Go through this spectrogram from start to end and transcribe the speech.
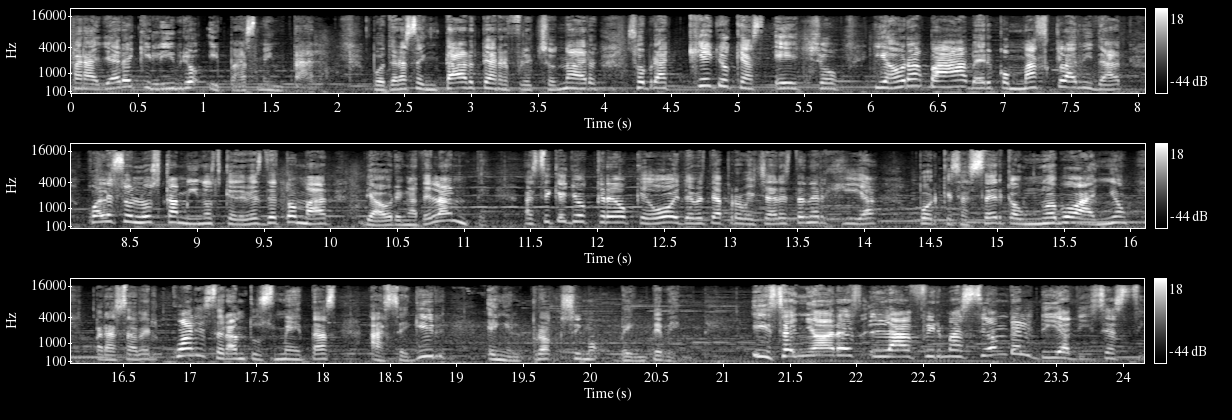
para hallar equilibrio y paz mental. Podrás sentarte a reflexionar sobre aquello que has hecho y ahora vas a ver con más claridad cuáles son los caminos que debes de tomar de ahora en adelante. Así que yo creo que hoy debes de aprovechar esta energía porque se acerca un nuevo año para saber cuáles serán tus metas a seguir en el próximo 2020. Y señores, la afirmación del día dice así.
